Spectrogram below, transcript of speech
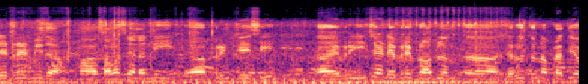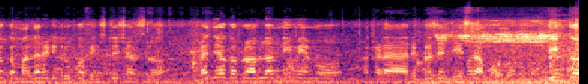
లెటరేట్ మీద మా సమస్యలన్నీ ప్రింట్ చేసి every each and every problem జరుగుతున్న ప్రతి ఒక్క మల్లారెడ్డి గ్రూప్ ఆఫ్ ఇన్స్టిట్యూషన్స్లో ప్రతి ఒక్క ప్రాబ్లమ్ని మేము అక్కడ రిప్రజెంట్ చేస్తాము. దీంతో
